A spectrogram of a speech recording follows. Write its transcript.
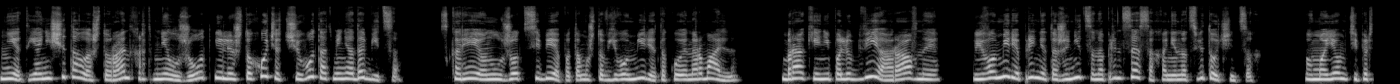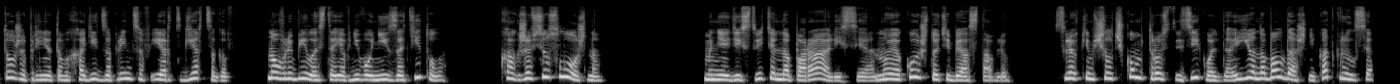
Нет, я не считала, что Райнхард мне лжет или что хочет чего-то от меня добиться. Скорее, он лжет себе, потому что в его мире такое нормально. Браки не по любви, а равные. В его мире принято жениться на принцессах, а не на цветочницах. В моем теперь тоже принято выходить за принцев и эрцгерцогов, но влюбилась-то я в него не из-за титула. Как же все сложно. Мне действительно пора, Алисия, но я кое-что тебе оставлю. С легким щелчком трость Зигвальда, ее набалдашник, открылся,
